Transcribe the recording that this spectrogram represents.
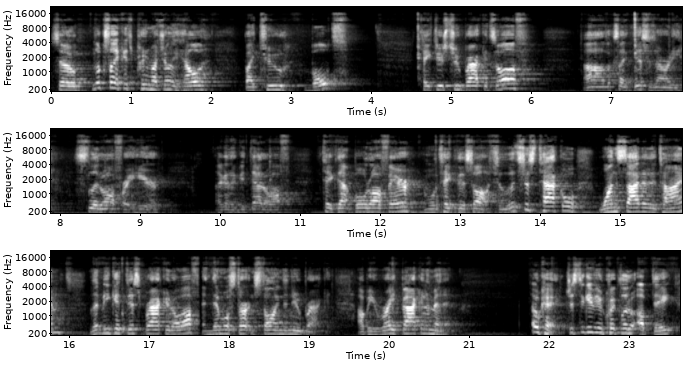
So looks like it's pretty much only held by two bolts. Take those two brackets off, uh, looks like this is already slid off right here. I gotta get that off. Take that bolt off there and we'll take this off. So let's just tackle one side at a time. Let me get this bracket off and then we'll start installing the new bracket. I'll be right back in a minute. Okay, just to give you a quick little update.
